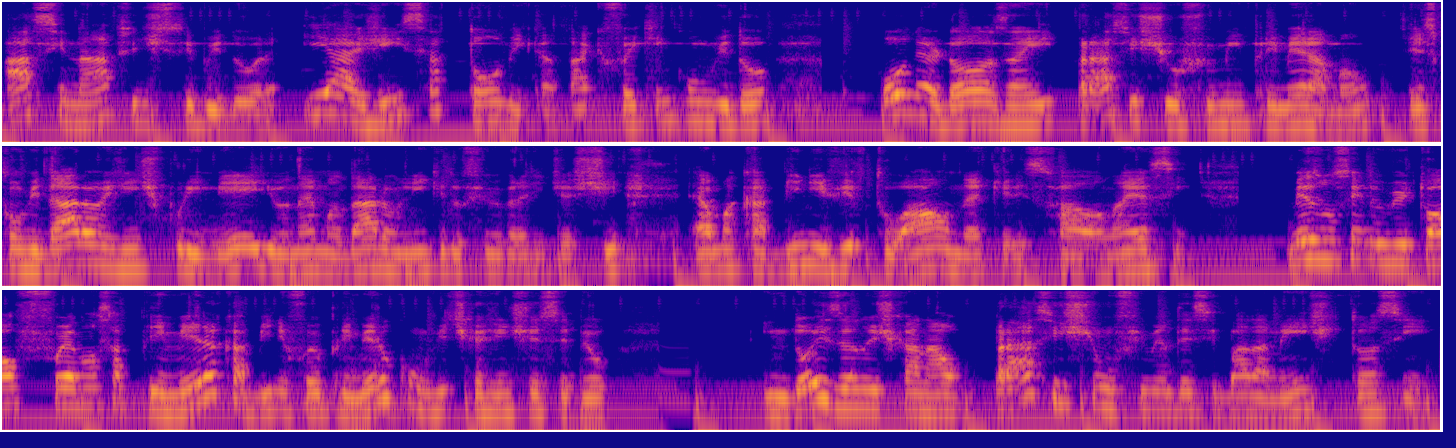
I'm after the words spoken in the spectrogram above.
a Sinapse Distribuidora e a Agência Atômica, tá? Que foi quem convidou o Nerdosa aí para assistir o filme em primeira mão. Eles convidaram a gente por e-mail, né? Mandaram o link do filme pra gente assistir. É uma cabine virtual, né? Que eles falam, né? E assim, mesmo sendo virtual, foi a nossa primeira cabine, foi o primeiro convite que a gente recebeu em dois anos de canal para assistir um filme antecipadamente. Então, assim,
